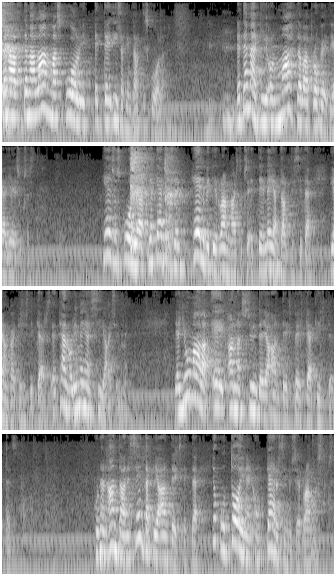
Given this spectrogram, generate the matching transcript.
Tämä, tämä lammas kuoli, ettei Iisakin tarvitsisi kuolla. Ja tämäkin on mahtava profeetia Jeesuksesta. Jeesus kuoli ja, ja kärsi sen helvetin rangaistuksen, ettei meidän tarvitsisi sitä iankaikkisesti kärsiä. Että hän oli meidän sijaisemme. Ja Jumala ei anna syntejä anteeksi pelkkää kiltteyttä. Kun hän antaa ne sen takia anteeksi, että joku toinen on kärsinyt sen rangaistuksen.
